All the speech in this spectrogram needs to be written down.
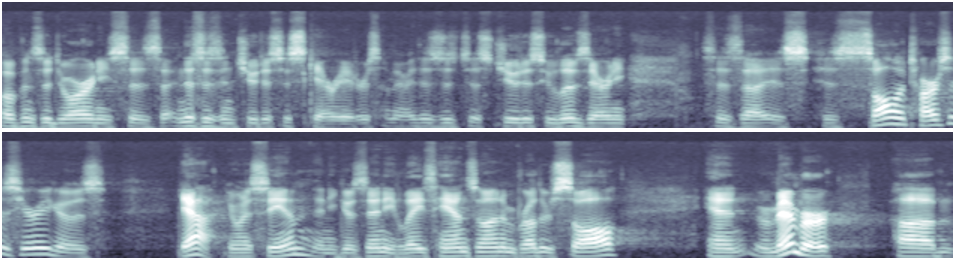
opens the door and he says, and this isn't Judas Iscariot or something, right? This is just Judas who lives there. And he says, uh, is, is Saul of Tarsus here? He goes, Yeah, you want to see him? And he goes in, he lays hands on him, brother Saul. And remember, um,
